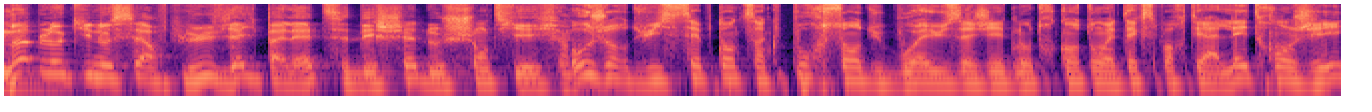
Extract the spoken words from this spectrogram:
Meubles qui ne servent plus, vieilles palettes, déchets de chantier. Aujourd'hui, 75% du bois usagé de notre canton est exporté à l'étranger.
